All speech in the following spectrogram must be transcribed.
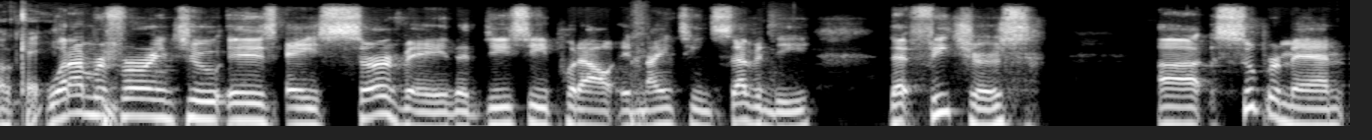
okay. What I'm referring to is a survey that DC put out in 1970 that features uh, Superman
